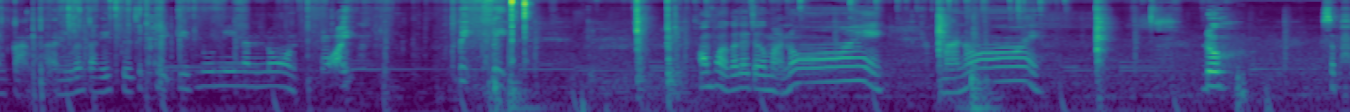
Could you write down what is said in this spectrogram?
ต่างๆนะคะอันนี้แว่นตาที่ซื้อจากพีอีทนู่นนี่นั่นโน่นโอ้ยปิดสิห้องพลอยก็จะเจอหมาน้อยหมาน้อย ดู สภ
